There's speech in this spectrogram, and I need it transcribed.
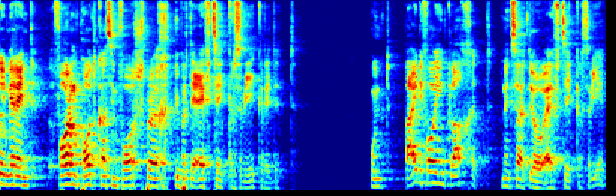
wir haben vor dem Podcast im Vorgespräch über den FC Eckersried geredet. Und beide von ihnen gelacht und haben gesagt, ja, FC Eckersried.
